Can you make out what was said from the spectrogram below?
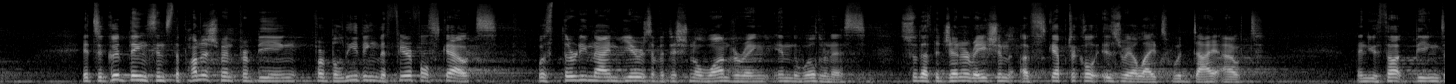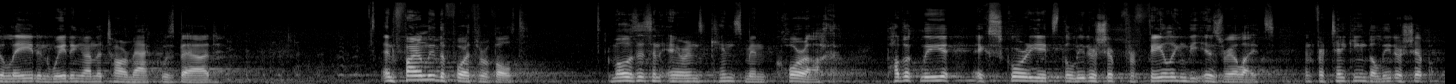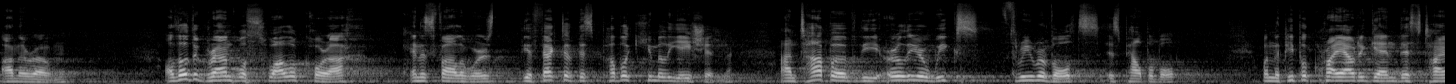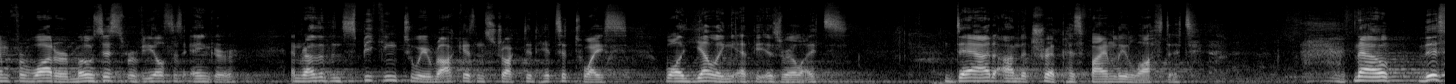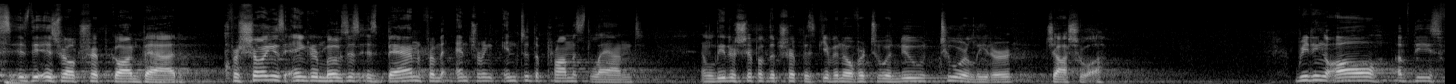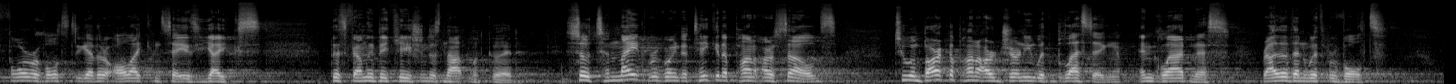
It's a good thing since the punishment for being for believing the fearful scouts was 39 years of additional wandering in the wilderness. so that the generation of skeptical Israelites would die out. And you thought being delayed and waiting on the tarmac was bad. And finally, the fourth revolt. Moses and Aaron's kinsman, Korach, publicly excoriates the leadership for failing the Israelites and for taking the leadership on their own. Although the ground will swallow Korach and his followers, the effect of this public humiliation, on top of the earlier week's three revolts, is palpable. When the people cry out again, this time for water, Moses reveals his anger, and rather than speaking to a rock as instructed, hits it twice while yelling at the Israelites. Dad on the trip has finally lost it. Now, this is the Israel trip gone bad. For showing his anger, Moses is banned from entering into the promised land, and leadership of the trip is given over to a new tour leader, Joshua. Reading all of these four revolts together, all I can say is yikes. This family vacation does not look good. So tonight we're going to take it upon ourselves to embark upon our journey with blessing and gladness rather than with revolt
